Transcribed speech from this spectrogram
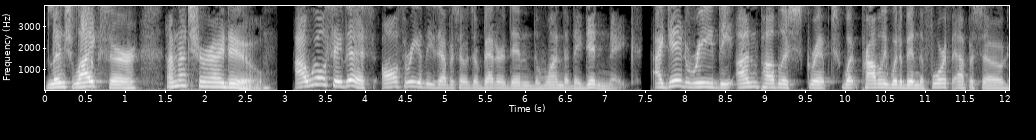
Lynch likes her. I'm not sure I do. I will say this all three of these episodes are better than the one that they didn't make. I did read the unpublished script, what probably would have been the fourth episode.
